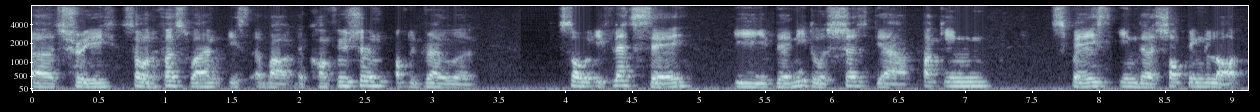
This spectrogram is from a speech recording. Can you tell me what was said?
uh, three. So the first one is about the confusion of the driver. So if let's say if they need to search their parking space in the shopping lot,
